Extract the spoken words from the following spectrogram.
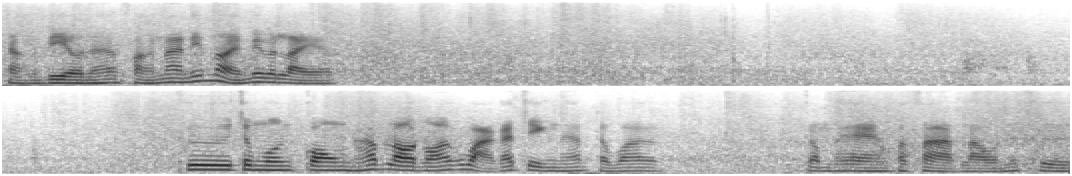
อย่างเดียวนะฝั่งหน้านิดหน่อยไม่เป็นไรครับคือจำนวนกองทัพเราน้อยกว่าก็จริงนะครับ แต่ว่ากำแพงปราสาทเรานี่คือ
